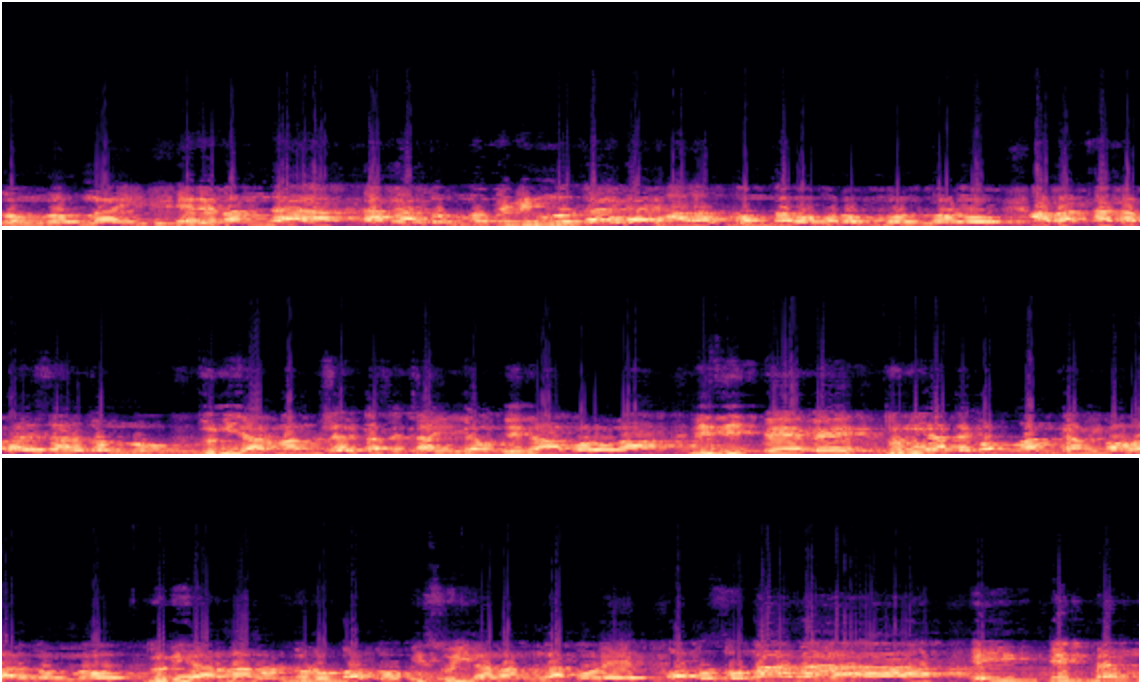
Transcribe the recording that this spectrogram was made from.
দৌলত নাই। এরে বান্দা টাকার জন্য বিভিন্ন জায়গায় হারাম পন্থা অবলম্বন করো। আবার টাকা পয়সার জন্য দুনিয়ার মানুষের কাছে চাইতেও দ্বিধা করো না। রিজিক পেয়ে পেয়ে দুনিয়াতে কল্যাণকামী হওয়ার জন্য দুনিয়ার মানুষগুলো কত কিছুই না বান্দা করে। অথচ না না, এই ট্রিটমেন্ট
